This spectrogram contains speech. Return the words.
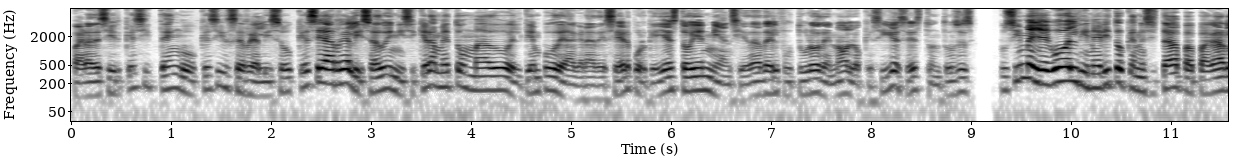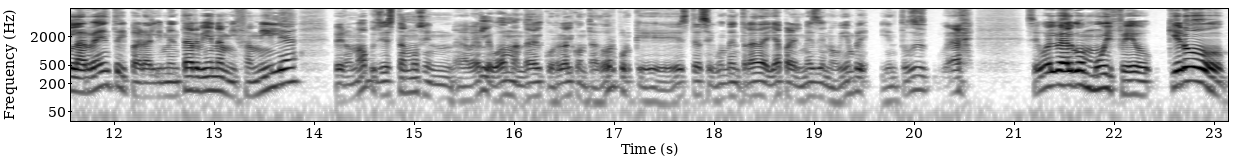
para decir qué sí tengo, qué sí se realizó, qué se ha realizado y ni siquiera me he tomado el tiempo de agradecer porque ya estoy en mi ansiedad del futuro de no, lo que sigue es esto. Entonces, pues sí me llegó el dinerito que necesitaba para pagar la renta y para alimentar bien a mi familia, pero no, pues ya estamos en, a ver, le voy a mandar el correo al contador porque esta segunda entrada ya para el mes de noviembre y entonces ah, se vuelve algo muy feo. Quiero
